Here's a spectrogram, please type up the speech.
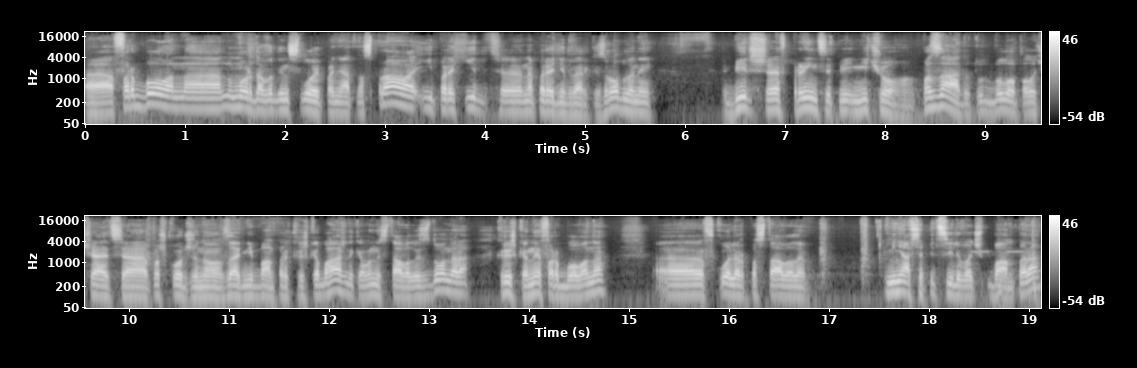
Е, Фарбована, ну, морда в один слой, понятно, справа, і перехід е, на передні дверки зроблений. Більше, в принципі, нічого. Позаду тут було, виходить, пошкоджено задній бампер, кришка багажника. Вони ставили з донора. Кришка не фарбована, е, в колір поставили. Мінявся підсилювач бампера.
